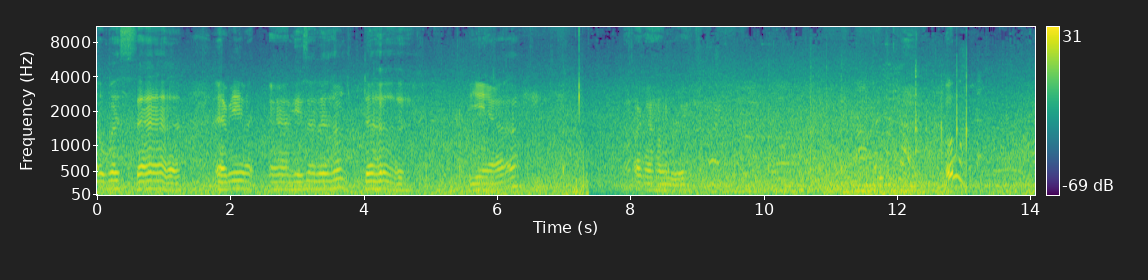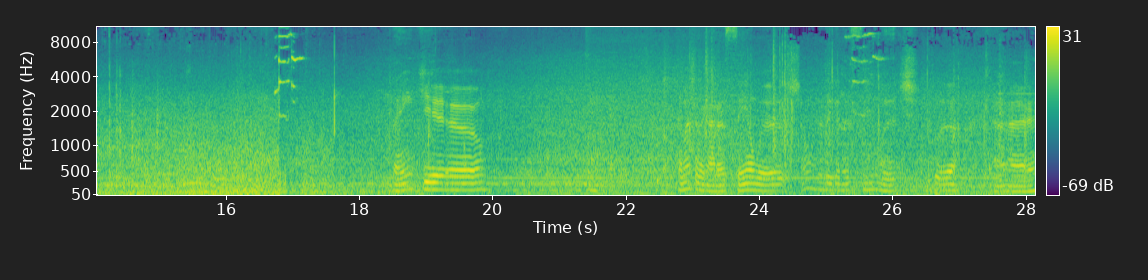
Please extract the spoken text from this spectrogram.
Oh, what's up? Everyone, and he's a little duh. Yeah. I'm fucking hungry. Oh. Thank you. And I should have got a sandwich. I wanted to get a sandwich. uh,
